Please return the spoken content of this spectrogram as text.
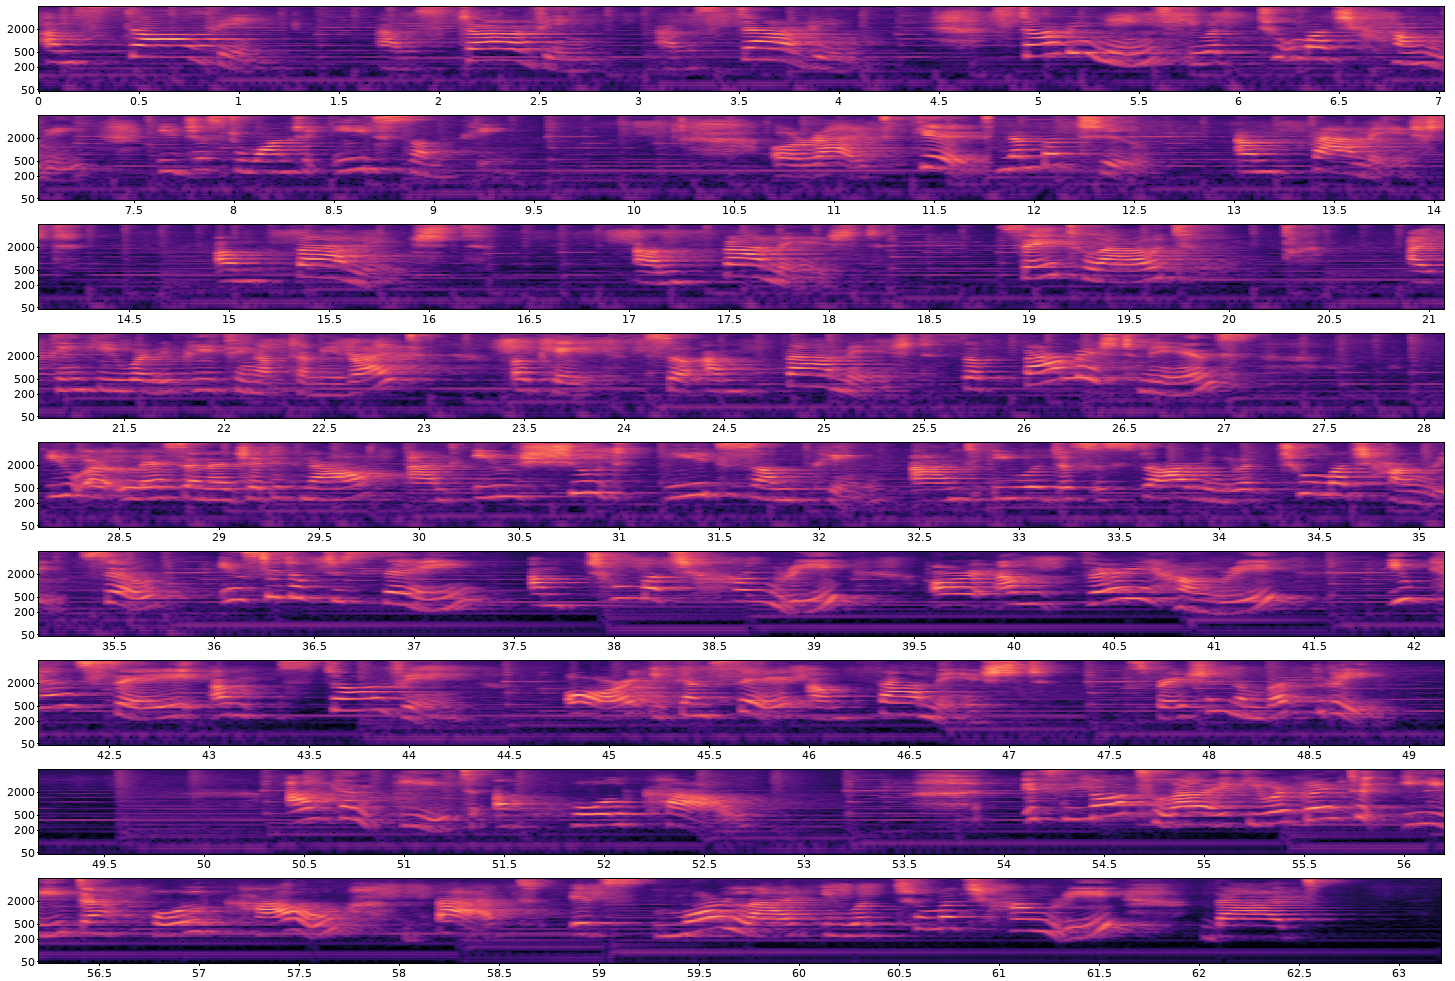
I'm starving. I'm starving. I'm starving. Starving means you are too much hungry. You just want to eat something. Alright, good. Number two, I'm famished. I'm famished. I'm famished. Say it loud. I think you were repeating after me, right? Okay, so I'm famished. So famished means you are less energetic now and you should eat something and you are just starving, you are too much hungry. So instead of just saying, I'm too much hungry or I'm very hungry, you can say I'm starving or you can say I'm famished. Expression number three. I can eat a whole cow it's not like you are going to eat a whole cow, but it's more like you are too much hungry that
